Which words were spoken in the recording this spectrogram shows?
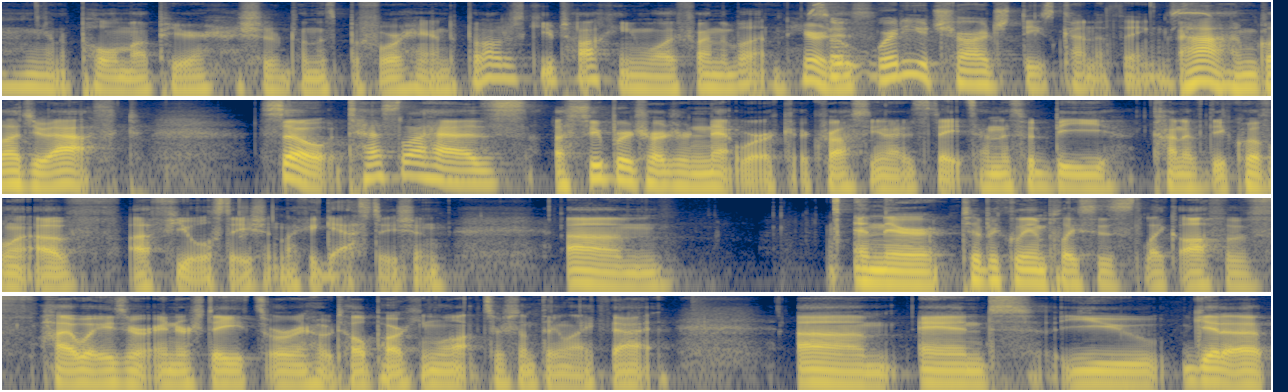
I'm gonna pull them up here. I should have done this beforehand, but I'll just keep talking while I find the button. Here so it is. So, where do you charge these kind of things? Ah, I'm glad you asked. So, Tesla has a supercharger network across the United States, and this would be kind of the equivalent of a fuel station, like a gas station. Um, and they're typically in places like off of highways or interstates or in hotel parking lots or something like that. Um, and you get a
